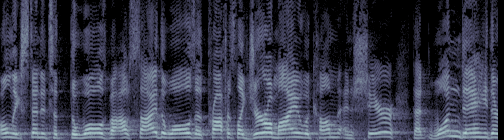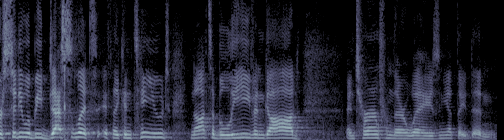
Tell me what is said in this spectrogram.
only extended to the walls, but outside the walls, as prophets like Jeremiah would come and share that one day their city would be desolate if they continued not to believe in God and turn from their ways, and yet they didn't.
